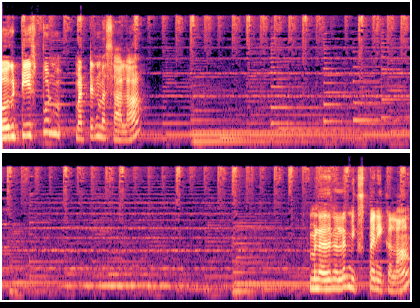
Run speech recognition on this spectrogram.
ஒரு டீஸ்பூன் மட்டன் மசாலா. நம்ம அதை நல்லா மிக்ஸ் பண்ணிக்கலாம்.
